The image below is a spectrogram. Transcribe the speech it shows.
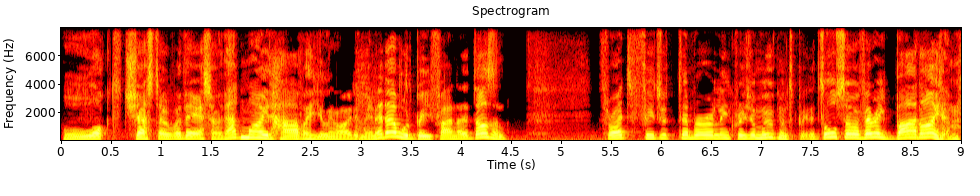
locked chest over there, so that might have a healing item in it. That would be fun. It doesn't. Threat feature temporarily increase your movement speed. It's also a very bad item.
